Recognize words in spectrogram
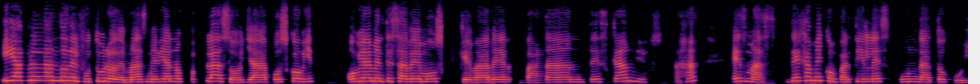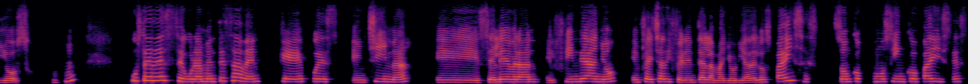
Y hablando del futuro de más mediano plazo, ya post-COVID, obviamente sabemos que va a haber bastantes cambios. Es más, déjame compartirles un dato curioso. Ustedes seguramente saben que pues en China eh, celebran el fin de año en fecha diferente a la mayoría de los países. Son como cinco países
